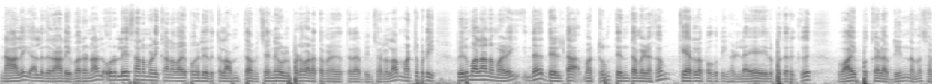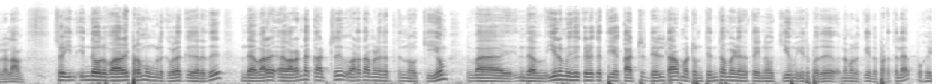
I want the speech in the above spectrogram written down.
நாளை அல்லது நாளை மறுநாள் ஒரு லேசான மழைக்கான வாய்ப்புகள் இருக்கலாம். தம் சென்னை உள்பட வட தமிழகத்தில் அப்படின்னு சொல்லலாம். மற்றபடி பெரும்பாலான மழை இந்த டெல்டா மற்றும் தென் தமிழகம் கேரள பகுதிகளில் இருப்பதற்கு வாய்ப்புகள் அப்படின்னு நம்ம சொல்லலாம். ஸோ இந்த ஒரு வரைபடம் உங்களுக்கு விளக்குகிறது. இந்த வர வறண்ட காற்று வட தமிழகத்தை நோக்கியும் வ- இந்த ஈரமிகு கிழக்கத்திய காற்று டெல்டா மற்றும் தென் தமிழகத்தை நோக்கியும் இருப்பது நம்மளுக்கு இந்த படத்தில் புகை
